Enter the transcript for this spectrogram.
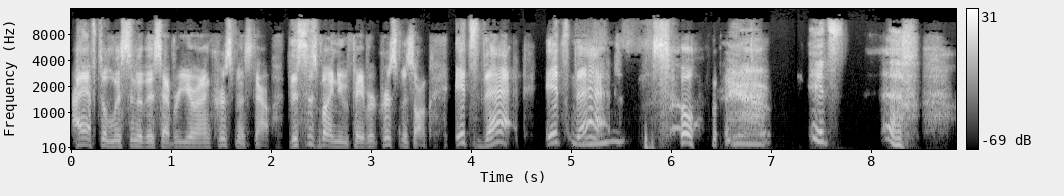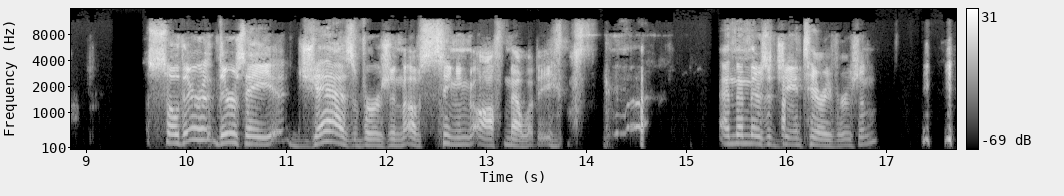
I have to listen to this every year on Christmas now. This is my new favorite Christmas song. It's that. It's that. So it's ugh. so there there's a jazz version of singing off melody and then there's a Jan Terri version.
